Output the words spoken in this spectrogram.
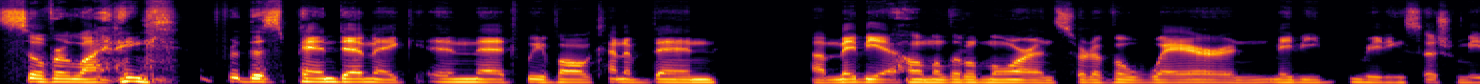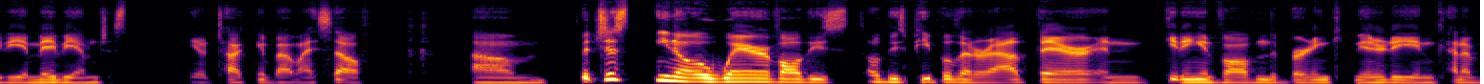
silver lining for this pandemic, in that we've all kind of been uh, maybe at home a little more and sort of aware, and maybe reading social media. Maybe I'm just you know talking about myself, um, but just you know aware of all these all these people that are out there and getting involved in the burning community and kind of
